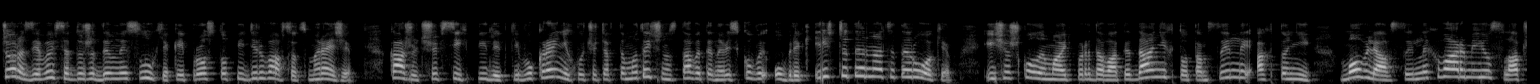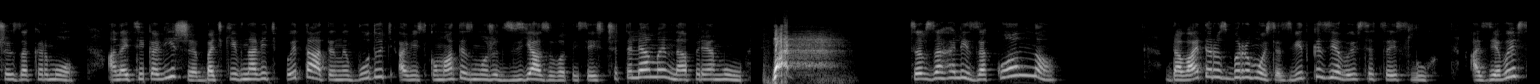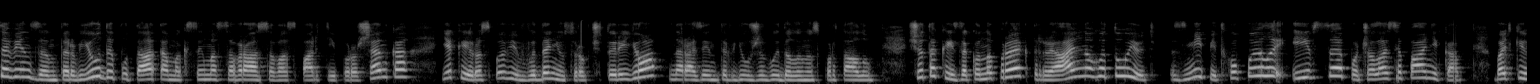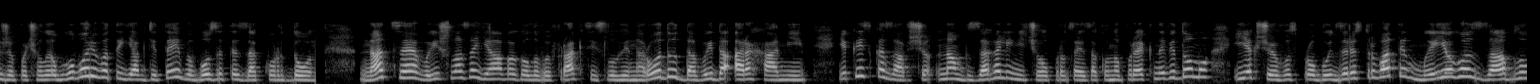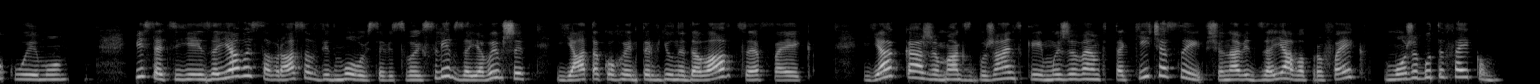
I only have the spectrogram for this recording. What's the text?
Вчора з'явився дуже дивний слух, який просто підірвав соцмережі. Кажуть, що всіх підлітків в Україні хочуть автоматично ставити на військовий облік із 14 років, і що школи мають передавати дані, хто там сильний, а хто ні. Мовляв, сильних в армію, слабших за кермо. А найцікавіше, батьків навіть питати не будуть, а військомати зможуть зв'язуватися із вчителями напряму. Це взагалі законно? Давайте розберемося, звідки з'явився цей слух. А з'явився він з інтерв'ю депутата Максима Саврасова з партії Порошенка, який розповів виданню 44.ua, наразі інтерв'ю вже видалено з порталу, що такий законопроект реально готують. ЗМІ підхопили і все, почалася паніка. Батьки вже почали обговорювати, як дітей вивозити за кордон. На це вийшла заява голови фракції Слуги народу Давида Арахамії, який сказав, що нам взагалі нічого про цей законопроект не відомо, і якщо його спробують зареєструвати, ми його заблокуємо. Після цієї заяви Саврасов відмовився від своїх слів, заявивши: Я такого інтерв'ю не давав, це фейк. Як каже Макс Бужанський, ми живемо в такі часи, що навіть заява про фейк може бути фейком.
